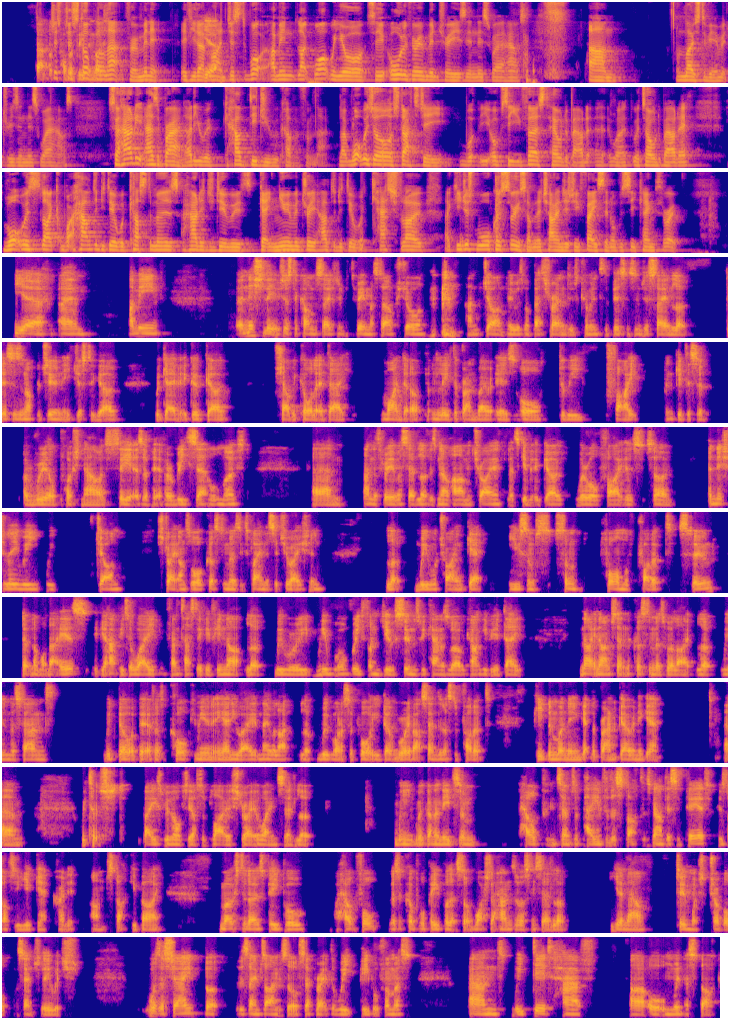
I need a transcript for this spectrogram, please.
just just stop most... on that for a minute, if you don't yeah. mind. Just what I mean, like, what were your so all of your inventories in this warehouse, um, most of your inventories in this warehouse. So how do you, as a brand, how do you, how did you recover from that? Like, what was your strategy? What, obviously, you first held about it, uh, were, were told about it. What was like? What, how did you deal with customers? How did you deal with getting new inventory? How did you deal with cash flow? Like, you just walk us through some of the challenges you faced and obviously came through. Yeah, um, I mean, initially it was just a conversation between myself, Sean, and John, who was my best friend, who's coming into the business and just saying, "Look, this is an opportunity just to go. We gave it a good go. Shall we call it a day, wind it up, and leave the brand where it is, or do we fight and give this a a real push now. I see it as a bit of a reset almost. Um, and the three of us said, look, there's no harm in trying. Let's give it a go. We're all fighters. So initially, we, we, John, straight onto all customers, explain the situation. Look, we will try and get you some some form of product soon. Don't know what that is. If you're happy to wait, fantastic. If you're not, look, we will re- we will refund you as soon as we can as well. We can't give you a date. 99% of the customers were like, look, we understand we'd built a bit of a core community anyway, and they were like, "Look, we want to support you. Don't worry about sending us the product. Keep the money and get the brand going again." Um, we touched base with obviously our suppliers straight away and said, "Look, we we're going to need some help in terms of paying for the stock that's now disappeared because obviously you get credit Um, on stock you buy." Most of those people were helpful. There's a couple of people that sort of washed their hands of us and said, "Look, you're now too much trouble," essentially, which was a shame, but at the same time, it sort of separated the weak people from us. And we did have our autumn winter stock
